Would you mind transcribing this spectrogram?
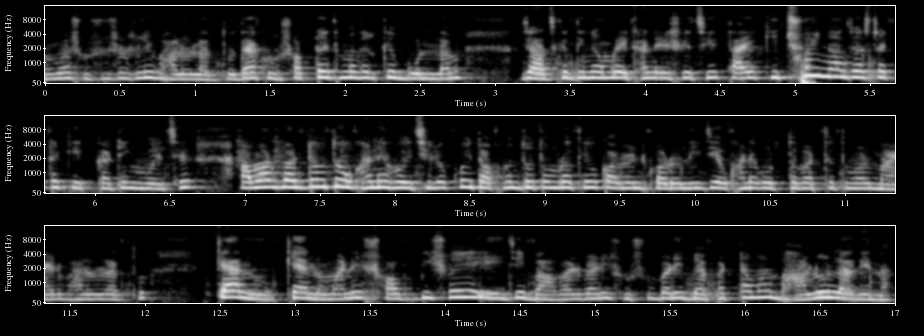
তোমার শ্বশুর শাশুড়ি ভালো লাগতো। দেখো, সবটাই তোমাদেরকে বললাম যে, আজকের দিনে আমরা এখানে এসেছি, তাই কিছুই না জাস্ট একটা কেক কাটিং হয়েছে। আমার বার্থডেও তো ওখানে হয়েছিল। কই, তখন তো তোমরা কেউ কমেন্ট করোনি যে ওখানে করতে পারতে তোমার মায়ের ভালো লাগতো। কেন? কেন? মানে সব বিষয়ে এই যে বাবার বাড়ি, শ্বশুর বাড়ির ব্যাপারটা আমার ভালো লাগে না।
